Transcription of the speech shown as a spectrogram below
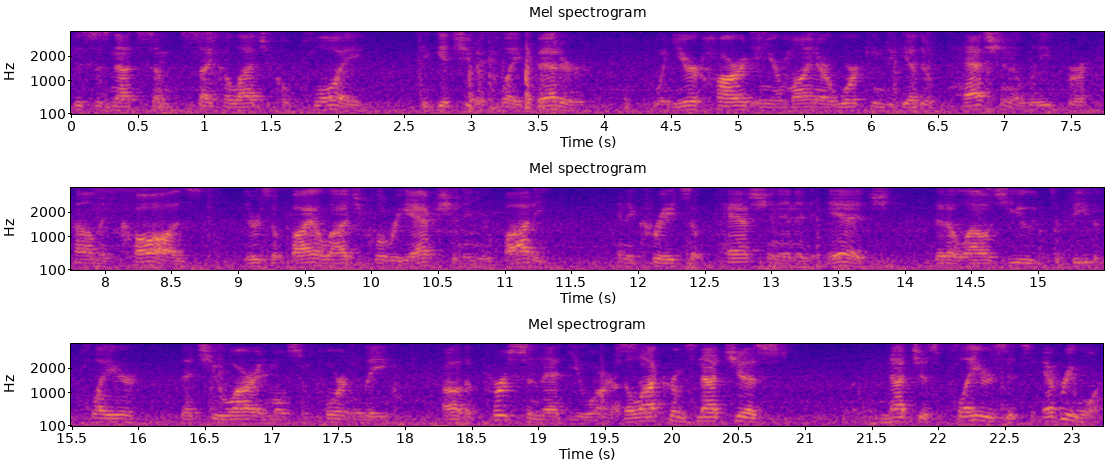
this is not some psychological ploy to get you to play better. When your heart and your mind are working together passionately for a common cause, there's a biological reaction in your body, and it creates a passion and an edge that allows you to be the player that you are, and most importantly, uh, the person that you are. The locker room's not just not just players; it's everyone.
